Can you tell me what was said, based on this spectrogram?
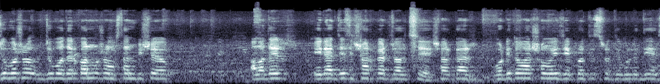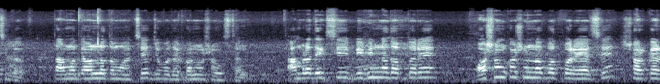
যুব যুবদের কর্মসংস্থান বিষয়ক আমাদের এই রাজ্যে যে সরকার চলছে, সরকার গঠিত হওয়ার সময় যে প্রতিশ্রুতিগুলি দিয়েছিল, তার মধ্যে অন্যতম হচ্ছে যুবদের কর্মসংস্থান। আমরা দেখছি বিভিন্ন দপ্তরে অসংখ্য শূন্যপদ পড়ে আছে, সরকার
